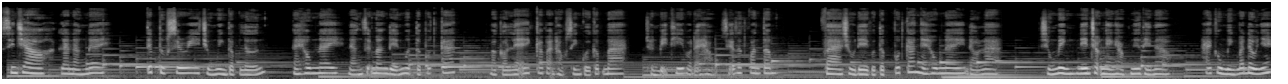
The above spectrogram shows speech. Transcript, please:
Xin chào, là Nắng đây. Tiếp tục series chúng mình tập lớn. Ngày hôm nay, Nắng sẽ mang đến một tập podcast mà có lẽ các bạn học sinh cuối cấp 3 chuẩn bị thi vào đại học sẽ rất quan tâm. Và chủ đề của tập podcast ngày hôm nay đó là chúng mình nên chọn ngành học như thế nào. Hãy cùng mình bắt đầu nhé.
